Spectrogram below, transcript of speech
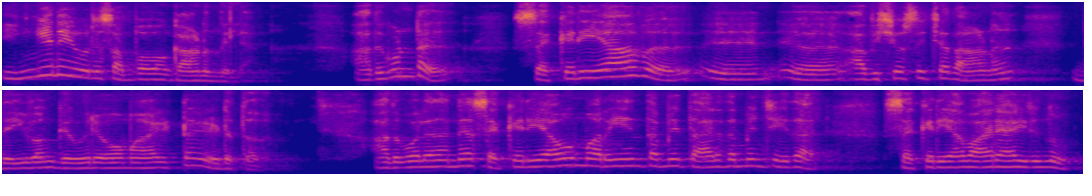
ഇങ്ങനെ ഒരു സംഭവം കാണുന്നില്ല. അതുകൊണ്ട് സക്കരിയാവ് അവിശ്വസിച്ചതാണ് ദൈവം ഗൗരവമായിട്ട് എടുത്തത്. അതുപോലെ തന്നെ സക്കരിയാവും മറിയയും തമ്മിൽ താരതമ്യം ചെയ്താൽ സക്കരിയാവ് ആരായിരുന്നു?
